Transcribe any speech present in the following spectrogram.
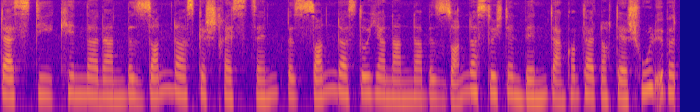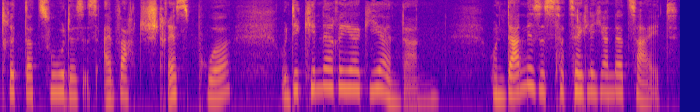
dass die Kinder dann besonders gestresst sind, besonders durcheinander, besonders durch den Wind. Dann kommt halt noch der Schulübertritt dazu. Das ist einfach Stress pur. Und die Kinder reagieren dann. Und dann ist es tatsächlich an der Zeit,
